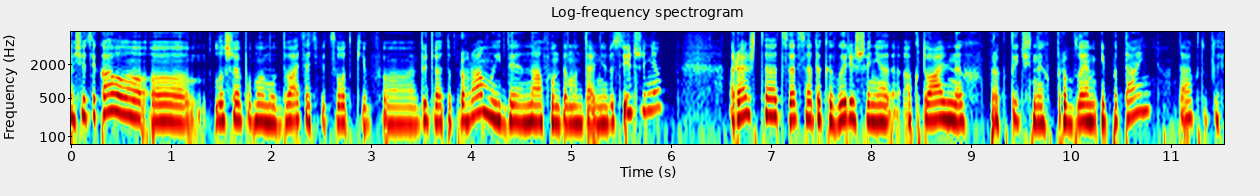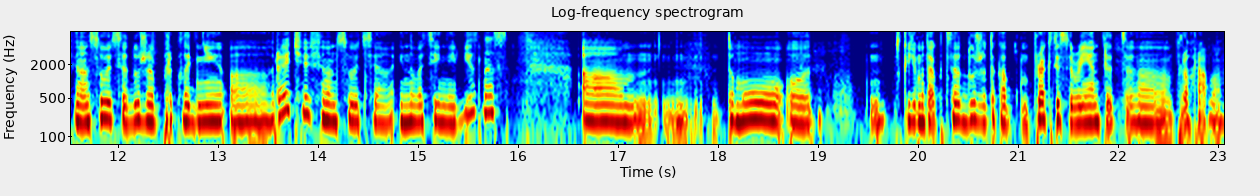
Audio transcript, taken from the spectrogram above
Що цікаво, лише, по-моєму, 20% бюджету програми йде на фундаментальні дослідження. Решта це все-таки вирішення актуальних практичних проблем і питань. Так, тобто фінансуються дуже прикладні речі, фінансується інноваційний бізнес. А, Тому скажімо так, це дуже така practice-oriented е, програма.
